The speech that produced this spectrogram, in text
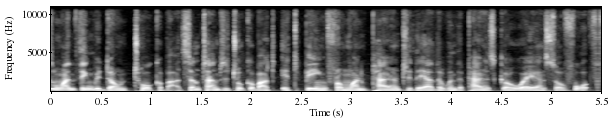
is one thing we don't talk about. Sometimes we talk about it being from one parent to the other when the parents go away and so forth.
